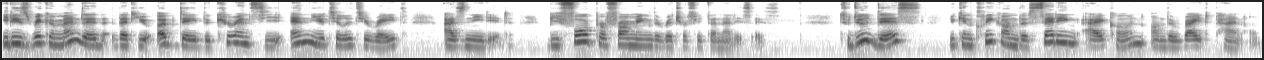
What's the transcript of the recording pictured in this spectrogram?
It is recommended that you update the currency and utility rate as needed before performing the retrofit analysis. To do this, you can click on the setting icon on the right panel.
